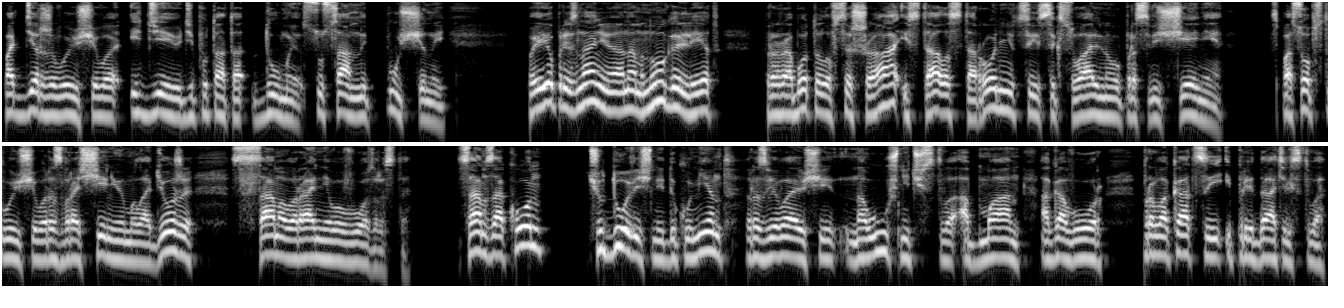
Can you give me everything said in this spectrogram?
поддерживающего идею депутата Думы Сусанны Пущиной. По ее признанию, она много лет проработала в США и стала сторонницей сексуального просвещения, способствующего развращению молодежи с самого раннего возраста. Сам закон – чудовищный документ, развивающий наушничество, обман, оговор, провокации и предательство,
